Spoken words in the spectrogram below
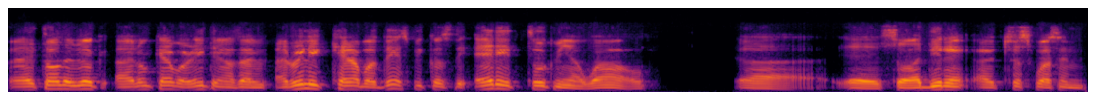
I told them, look, I don't care about anything else. I, I really care about this because the edit took me a while. Uh, uh, so I didn't, I just wasn't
